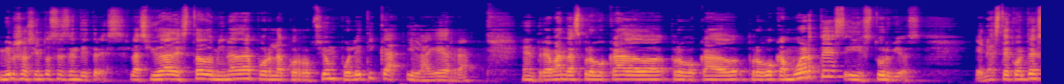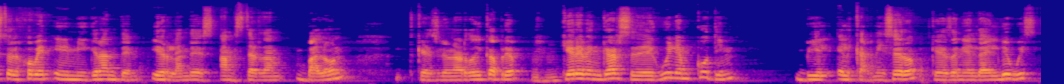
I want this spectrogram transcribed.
1863. La ciudad está dominada por la corrupción política y la guerra. Entre bandas provocado, provocado, provoca muertes y disturbios. En este contexto, el joven inmigrante irlandés Amsterdam Ballon, que es Leonardo DiCaprio, quiere vengarse de William Cutting, Bill el carnicero, que es Daniel Day-Lewis,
